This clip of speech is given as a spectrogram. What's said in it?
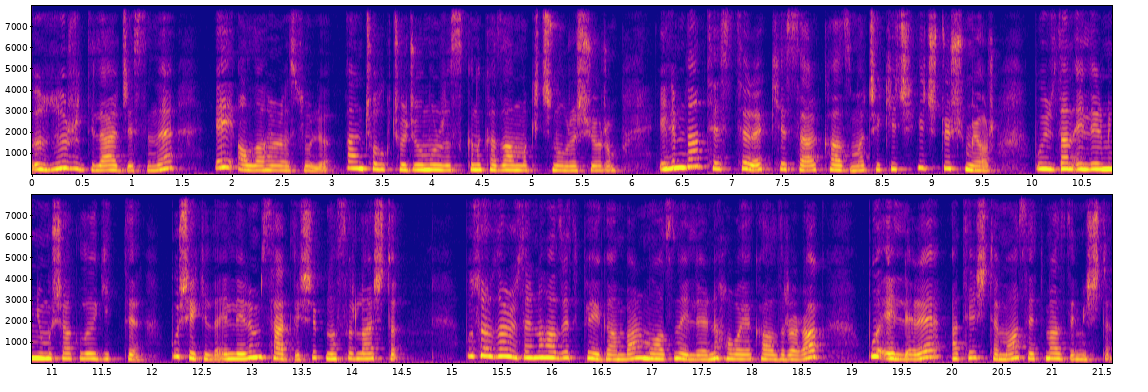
özür dilercesine Ey Allah'ın Resulü ben çoluk çocuğumun rızkını kazanmak için uğraşıyorum. Elimden testere, keser, kazma, çekiç hiç düşmüyor. Bu yüzden ellerimin yumuşaklığı gitti. Bu şekilde ellerim sertleşip nasırlaştı. Bu sözler üzerine Hazreti Peygamber Muaz'ın ellerini havaya kaldırarak bu ellere ateş temas etmez demişti.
